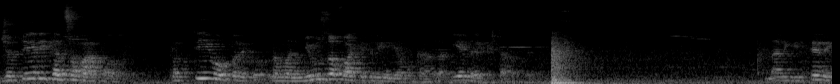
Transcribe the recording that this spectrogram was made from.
ಜೊತೆಯಲ್ಲಿ ಕೆಲಸ ಮಾಡ್ತಾವ್ರೆ ಪ್ರತಿಯೊಬ್ಬರಿಗೂ ನಮ್ಮ news of forty three India ಮುಖಾಂತರ ಏನು ಹೇಳಕ್ಕೆ ಇಷ್ಟಪಡ್ತೀನಿ ನನಗೆ ಇಷ್ಟೇ ರೀ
